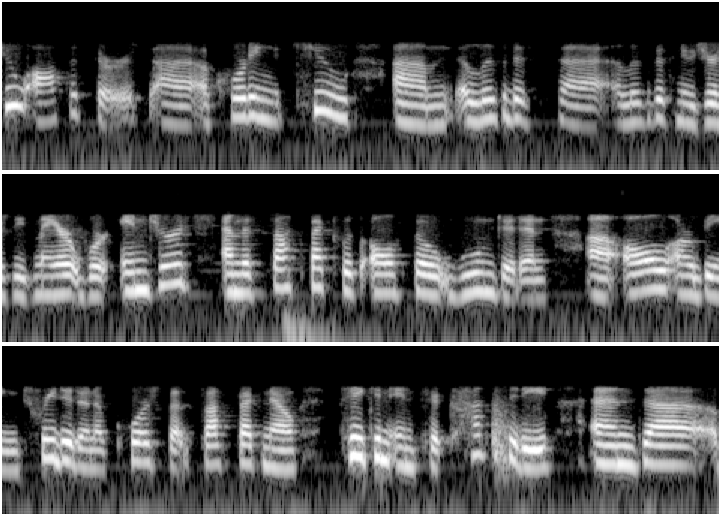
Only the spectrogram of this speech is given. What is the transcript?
two officers, uh, according to um, Elizabeth, uh, Elizabeth, New Jersey's mayor, were injured, and the suspect was also wounded, and uh, all are being treated. And of course, that suspect now taken into custody. And uh,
